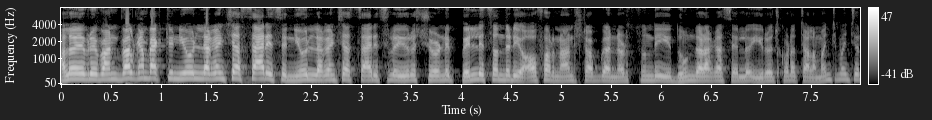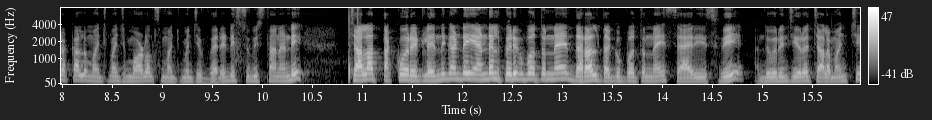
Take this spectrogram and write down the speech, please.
hello everyone welcome back to new Laganshah sarees new Lagan Shah శారీస్లో ఈరోజు చూడండి పెళ్ళి సందడి ఆఫర్ నాన్ స్టాప్గా నడుస్తుంది. ఈ ధూమ్ దడాకా సేల్లో ఈరోజు కూడా చాలా మంచి మంచి రకాలు మంచి మంచి మోడల్స్ మంచి మంచి వెరైటీస్ చూపిస్తానండి. చాలా తక్కువ రేట్లో. ఎందుకంటే ఎండలు పెరిగిపోతున్నాయి ధరలు తగ్గిపోతున్నాయి శారీస్వి అందు గురించి ఈరోజు చాలా మంచి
